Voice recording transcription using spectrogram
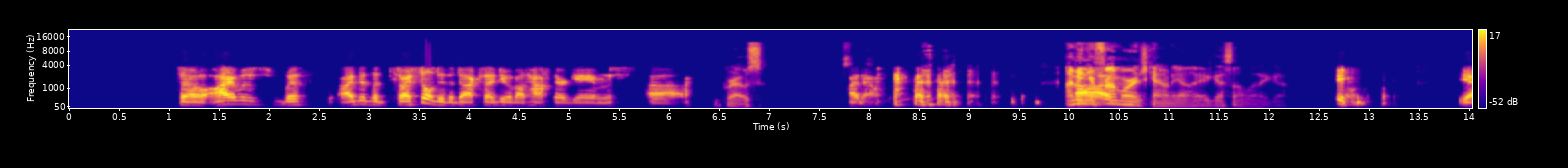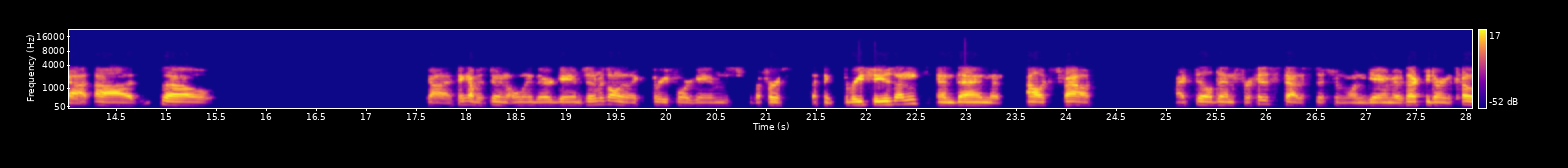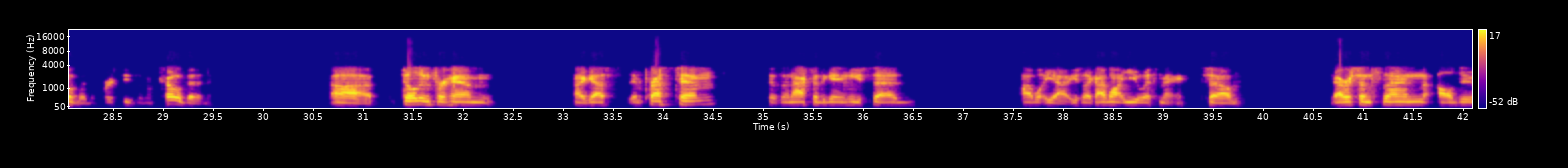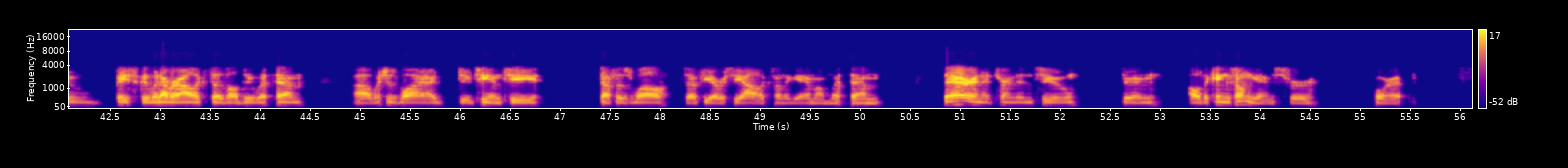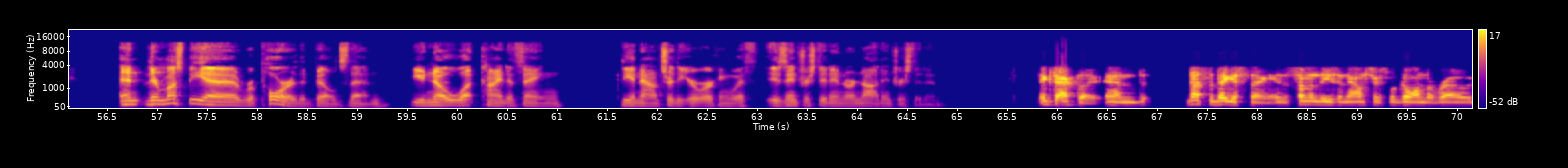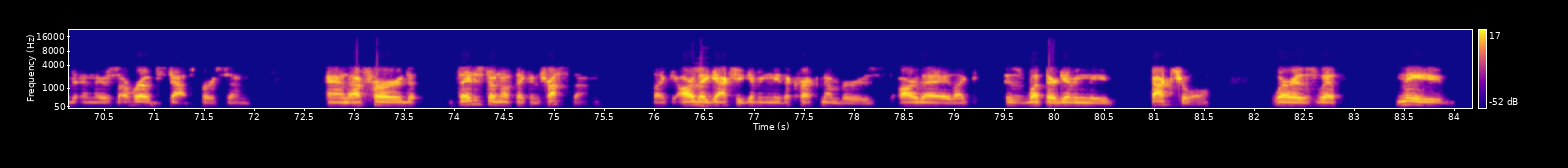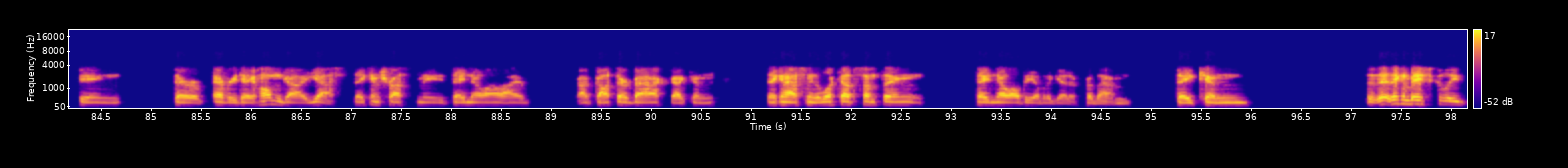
So I was with I did the so I still do the Ducks. I do about half their games. Uh, Gross. I know. I mean, you're uh, from Orange County. I guess I'll let it go. yeah. Uh, so, God, I think I was doing only their games, and it was only like three, four games for the first, I think, three seasons, and then Alex Faust, I filled in for his statistician one game. It was actually during COVID, the first season of COVID. Uh, filled in for him. I guess impressed him because then after the game he said, "I want yeah." He's like, "I want you with me." So ever since then, I'll do basically whatever Alex does, I'll do with him, uh, which is why I do TNT stuff as well. So if you ever see Alex on the game, I'm with him there, and it turned into doing all the Kings home games for for it. And there must be a rapport that builds. Then you know what kind of thing the announcer that you're working with is interested in or not interested in. Exactly, and that's the biggest thing is some of these announcers will go on the road and there's a road stats person and I've heard they just don't know if they can trust them. Like, are they actually giving me the correct numbers? Are they like, is what they're giving me factual? Whereas with me being their everyday home guy, yes, they can trust me. They know I've, I've got their back. I can, they can ask me to look up something. They know I'll be able to get it for them. They can they, can basically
